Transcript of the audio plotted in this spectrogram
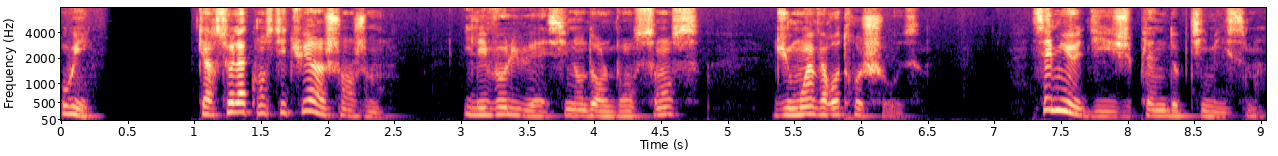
Oui, car cela constituait un changement. Il évoluait, sinon dans le bon sens, du moins vers autre chose. C'est mieux, dis-je, pleine d'optimisme.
